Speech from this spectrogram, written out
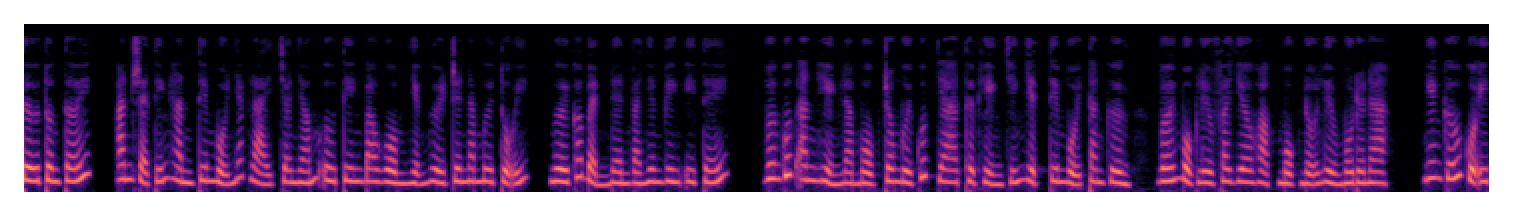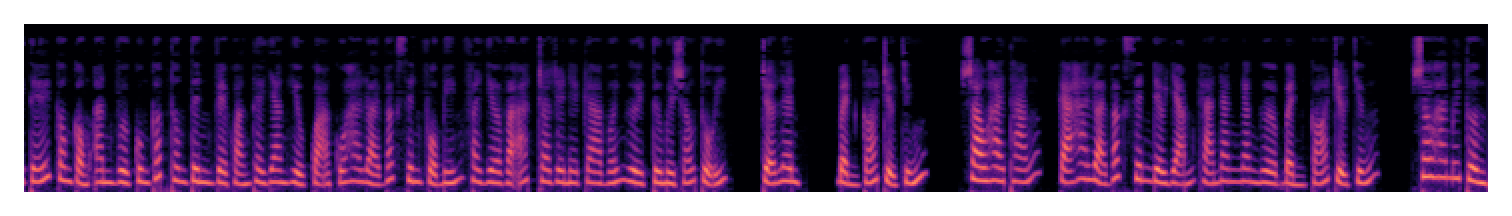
từ tuần tới, anh sẽ tiến hành tiêm mũi nhắc lại cho nhóm ưu tiên bao gồm những người trên 50 tuổi, người có bệnh nền và nhân viên y tế. Vương quốc Anh hiện là một trong 10 quốc gia thực hiện chiến dịch tiêm mũi tăng cường với một liều Pfizer hoặc một nửa liều Moderna. Nghiên cứu của Y tế Công cộng Anh vừa cung cấp thông tin về khoảng thời gian hiệu quả của hai loại vaccine phổ biến Pfizer và AstraZeneca với người từ 16 tuổi trở lên, bệnh có triệu chứng. Sau 2 tháng, cả hai loại vaccine đều giảm khả năng ngăn ngừa bệnh có triệu chứng. Sau 20 tuần,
